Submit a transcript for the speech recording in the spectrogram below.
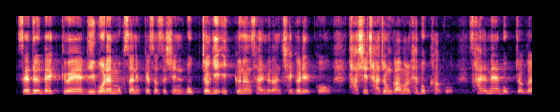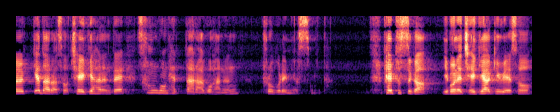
세들백 교회 리고렌 목사님께서 쓰신 목적이 이끄는 삶이란 책을 읽고 다시 자존감을 회복하고 삶의 목적을 깨달아서 재개하는데 성공했다라고 하는 프로그램이었습니다. 펠프스가 이번에 재개하기 위해서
